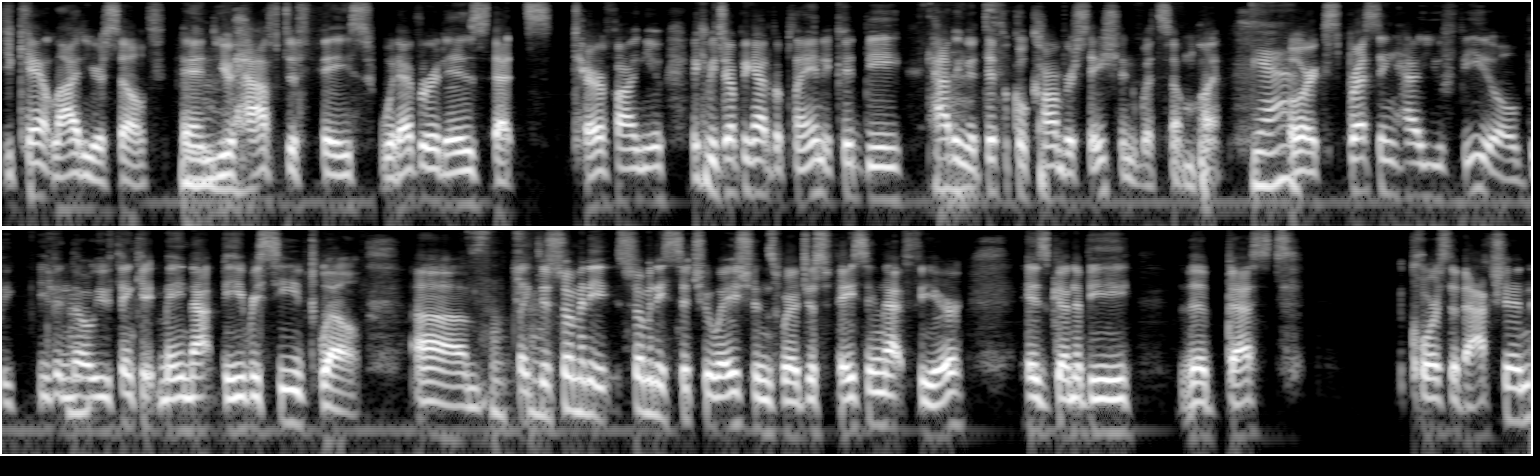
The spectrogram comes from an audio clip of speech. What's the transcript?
you can't lie to yourself mm-hmm. and you have to face whatever it is that's terrifying you. It could be jumping out of a plane, it could be having a difficult conversation with someone yeah. or expressing how you feel even true. though you think it may not be received well. Um, so like there's so many so many situations where just facing that fear is going to be the best course of action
